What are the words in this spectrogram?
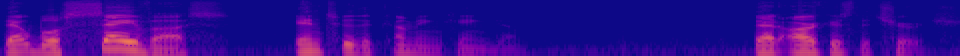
that will save us into the coming kingdom. That ark is the church.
